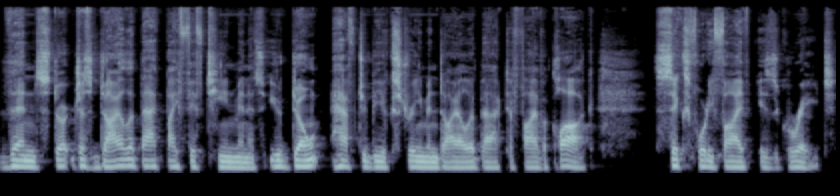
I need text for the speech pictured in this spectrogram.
then start just dial it back by 15 minutes. You don't have to be extreme and dial it back to five o'clock. 645 is great.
